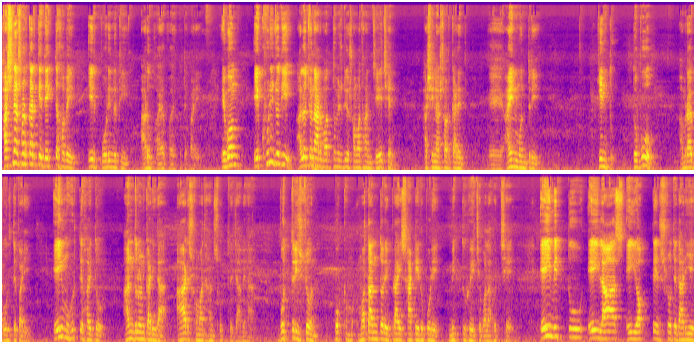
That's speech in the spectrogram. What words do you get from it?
হাসিনা সরকারকে দেখতে হবে এর পরিণতি আরও ভয়াবহ হতে পারে। এবং এক্ষুনি যদি আলোচনার মাধ্যমে যদিও সমাধান চেয়েছেন হাসিনা সরকারের আইনমন্ত্রী। কিন্তু তবুও আমরা বলতে পারি, এই মুহূর্তে হয়তো আন্দোলনকারীরা আর সমাধান সূত্রে যাবে না। বত্রিশ জন পক্ষ, মতান্তরে প্রায় ষাটের উপরে মৃত্যু হয়েছে বলা হচ্ছে। এই মৃত্যু, এই লাশ, এই রক্তের স্রোতে দাঁড়িয়ে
